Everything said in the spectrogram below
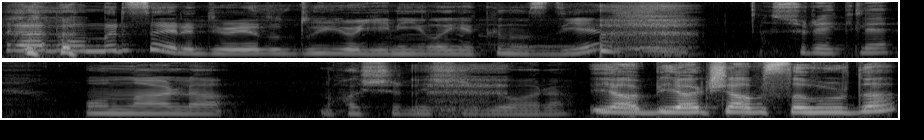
herhalde onları seyrediyor ya da duyuyor yeni yıla yakınız diye. Sürekli onlarla haşır neşir bir ara. Ya bir akşam sahurda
